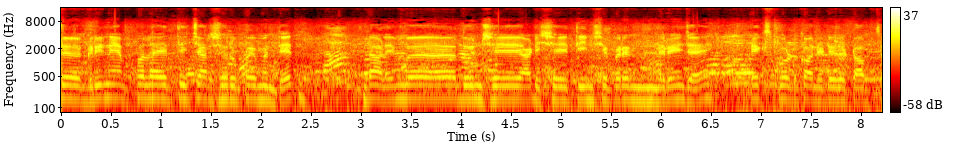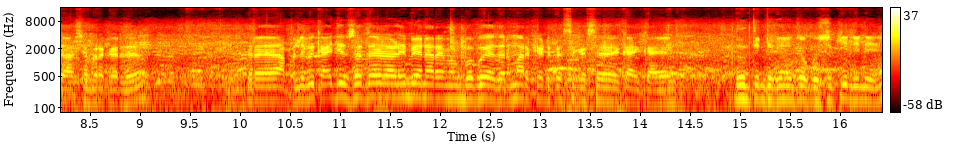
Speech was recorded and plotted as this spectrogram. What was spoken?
तर ग्रीन ॲपल आहे ते चारशे रुपये म्हणतात. डाळिंब दोनशे अडीचशे तीनशेपर्यंत रेंज आहे. एक्सपोर्ट क्वालिटीचं टॉपचं अशा प्रकारचं. तर आपलं बी काही दिवसात डाळिंब येणार आहे मग बघूया जर मार्केट कसं कसं आहे, काय काय दोन तीन ठिकाणी चौकशी केलेली आहे.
